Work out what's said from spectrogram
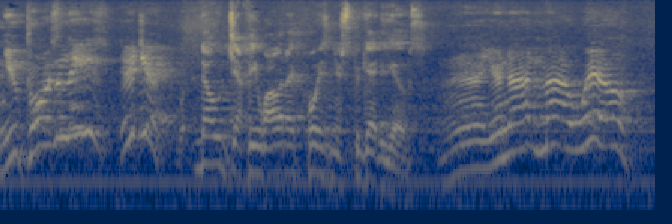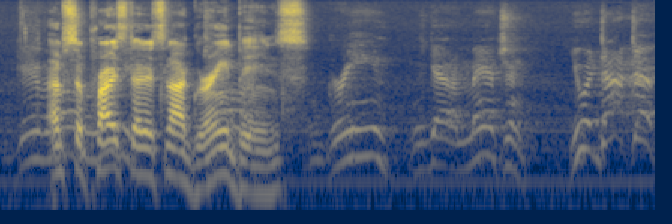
Mm, You poisoned these, did you? No, Jeffy, why would I poison your SpaghettiOs? Uh, you're not in my will. Give I'm surprised that it's not green beans. Green? He's got a mansion. You a doctor?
